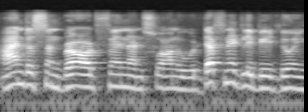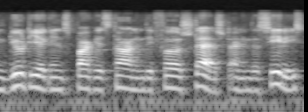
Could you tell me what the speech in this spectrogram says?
Anderson, Broad, Finn, and Swann who would definitely be doing duty against Pakistan in the first test and in the series.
